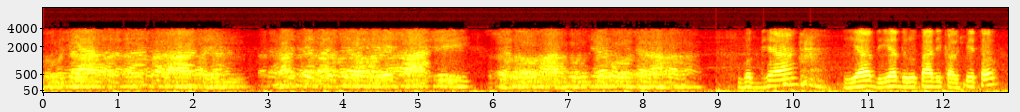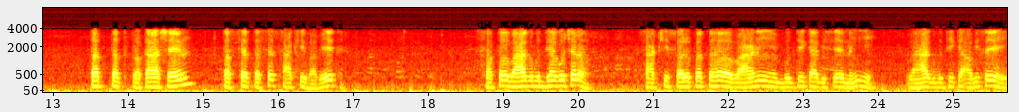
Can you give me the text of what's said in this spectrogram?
बुद्ध्या बुद्ध्या यद यद रूपादि कल्पित तत्त प्रकाशयन तस्य तस्य साक्षी भवेत। सतो वाग बुद्धिया गोचर, साक्षी स्वरूपतः वाणी बुद्धि का विषय नहीं है वाघ बुद्धि का अविषय है।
